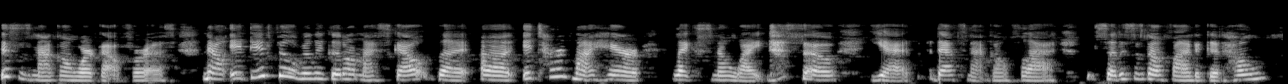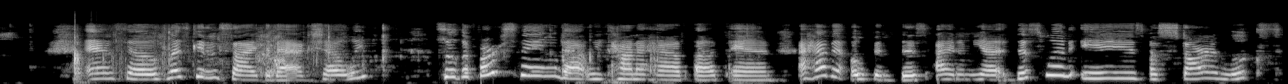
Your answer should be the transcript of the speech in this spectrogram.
this is not gonna work out for us. Now it did feel really good on my scalp, but uh, it turned my hair like Snow White. So yeah, that's not gonna fly. So this is gonna find a good home. And so let's get inside the bag, shall we? So the first thing that we kind of have up, and I haven't opened this item yet. This one is a Starlooks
